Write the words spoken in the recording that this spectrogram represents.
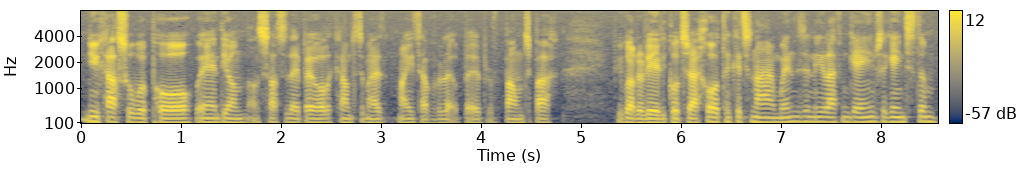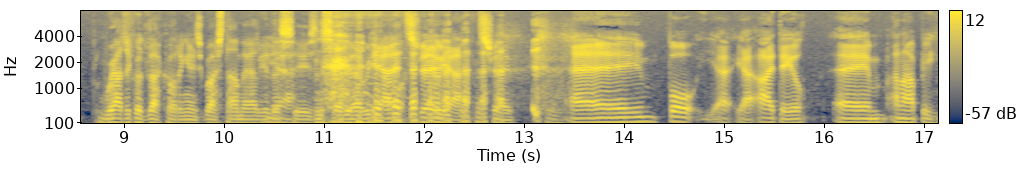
Newcastle were poor, weren't they, on, on Saturday? By all accounts, they might, might have a little bit of bounce back. We've got a really good record. I think it's nine wins in the 11 games against them. We had a good record against West Ham earlier yeah. this season. So yeah, we yeah it's true. Yeah, it's true. Um, but yeah, yeah, ideal. Um, and I'd be.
